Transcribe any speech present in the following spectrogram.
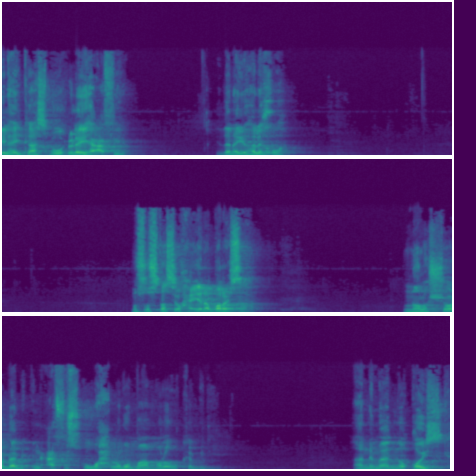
ilahay kaas buu wuxuu leeyahay cafiyo. Idan ayuha alikhwa nusuustaasi waxay ina baraysaa. Noloshoo dhan in cafisku wax lagu maamulo uu ka mid yahay. Animaadna qoyska.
